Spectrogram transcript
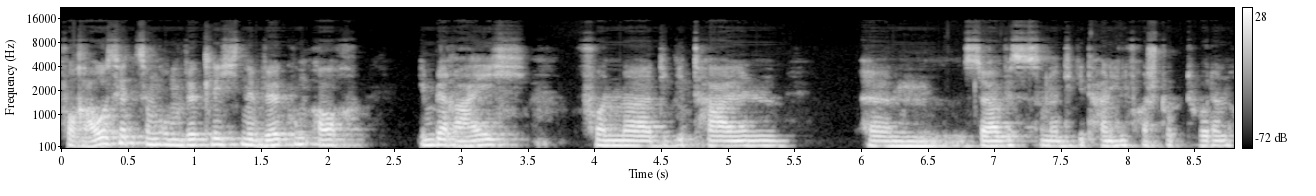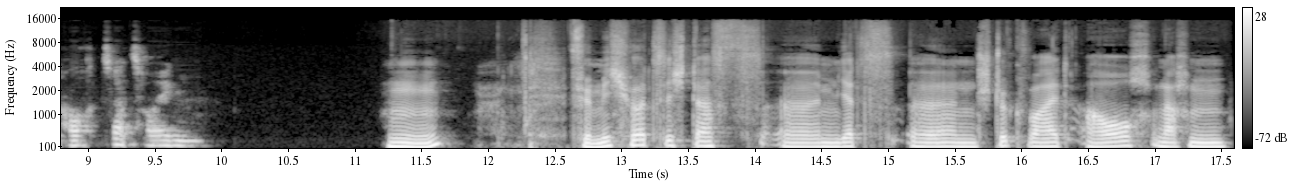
Voraussetzung, um wirklich eine Wirkung auch im Bereich von einer digitalen ähm, Services und einer digitalen Infrastruktur dann auch zu erzeugen. Hm. Für mich hört sich das ähm, jetzt äh, ein Stück weit auch nach einem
